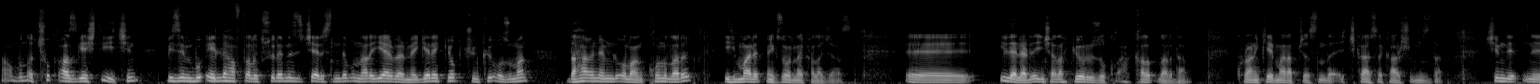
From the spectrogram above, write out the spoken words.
Ama bunlar çok az geçtiği için bizim bu 50 haftalık süremiz içerisinde bunlara yer vermeye gerek yok. Çünkü o zaman daha önemli olan konuları ihmal etmek zorunda kalacağız. Ee, ilerlerde inşallah görürüz o kalıplardan. Kur'an-ı Kerim Arapçasında çıkarsa karşımızda. Şimdi e,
